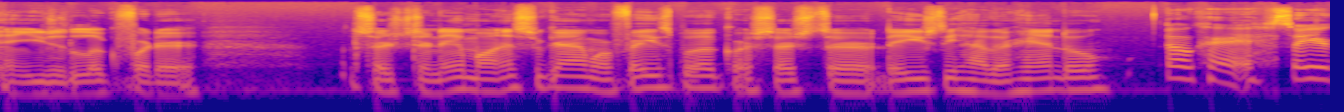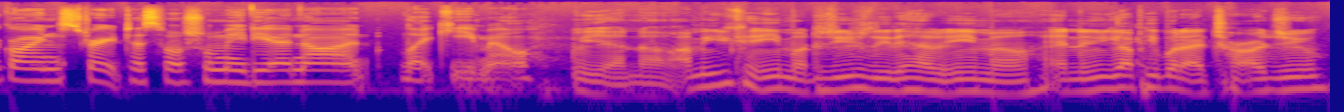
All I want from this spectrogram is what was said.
and you just look for their search their name on Instagram or Facebook, or search their. They usually have their handle. Okay, so you're going straight to social media, not like email. Oh, yeah, no. I mean, you can email. Because usually they have the email, and then you got people that charge you.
